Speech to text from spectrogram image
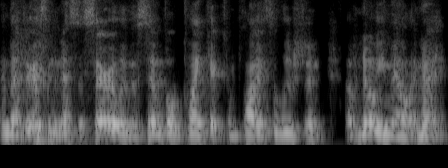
and that there isn't necessarily the simple blanket compliance solution of no email at night.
